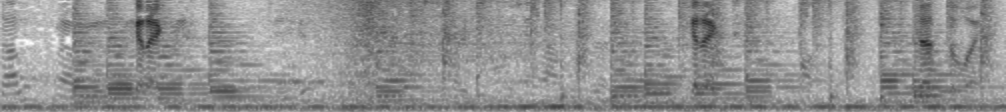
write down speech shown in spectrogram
Correct. Correct. That's the way.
